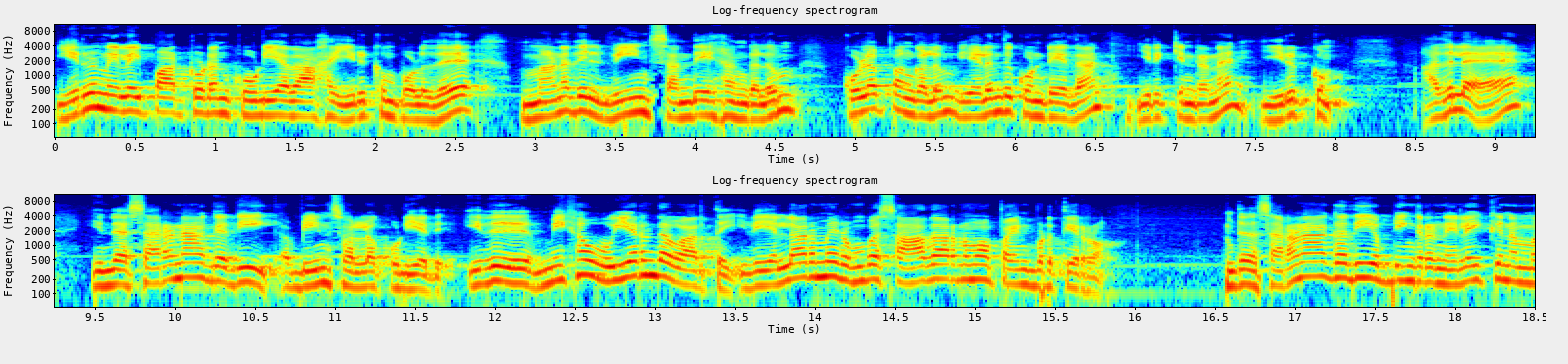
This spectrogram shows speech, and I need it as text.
இருநிலைப்பாட்டுடன் கூடியதாக இருக்கும் பொழுது மனதில் வீண் சந்தேகங்களும் குழப்பங்களும் எழுந்து கொண்டேதான் இருக்கின்றன இருக்கும். அதில் இந்த சரணாகதி அப்படின்னு சொல்லக்கூடியது. இது மிக உயர்ந்த வார்த்தை. இது எல்லாருமே ரொம்ப சாதாரணமாக பயன்படுத்திடுறோம். இந்த சரணாகதி அப்படிங்கிற நிலைக்கு நம்ம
